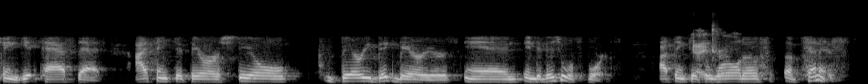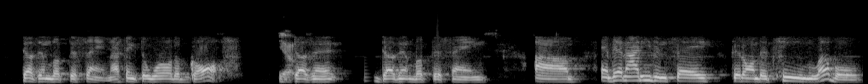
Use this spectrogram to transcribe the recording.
can get past that i think that there are still very big barriers in individual sports I think that the world of, of tennis doesn't look the same. I think the world of golf yep. doesn't doesn't look the same. Um, and then I'd even say that on the team level,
